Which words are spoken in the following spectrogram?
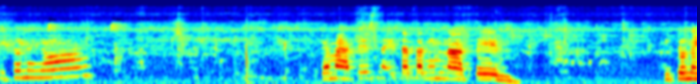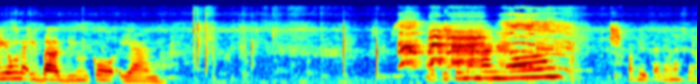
Ito. Na yung kamatis na itatanim natin. Ito na yung naibaging ko. Yan. At ito naman yung pakita na siya.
